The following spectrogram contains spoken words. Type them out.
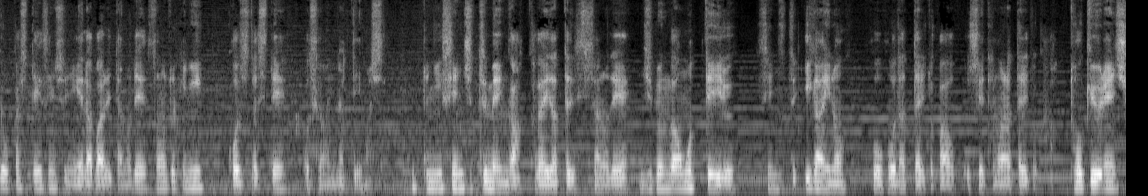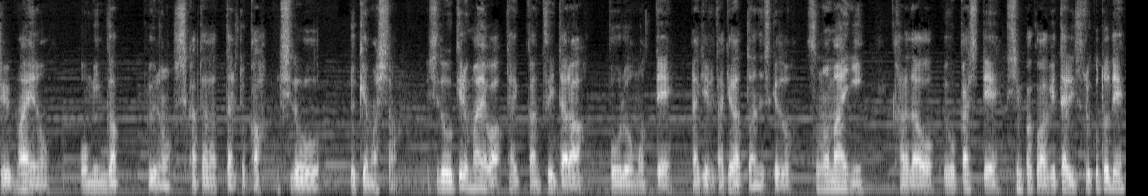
強化指定選手に選ばれたので、その時にコーチとしてお世話になっていました。本当に戦術面が課題だったりしたので、自分が思っている戦術以外の方法だったりとかを教えてもらったりとか、投球練習前のウォーミングアップの仕方だったりとか、指導を受けました。指導を受ける前は体育館着いたらボールを持って投げるだけだったんですけど、その前に体を動かして心拍を上げたりすることで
